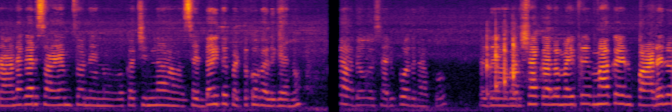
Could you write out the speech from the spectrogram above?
నాన్నగారి సాయంతో నేను ఒక చిన్న షెడ్ అయితే పెట్టుకోగలిగాను. అదో సరిపోదు నాకు. అదే వర్షాకాలం అయితే మాకు పాడేరు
